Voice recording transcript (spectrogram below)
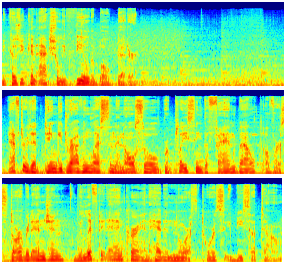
because you can actually feel the boat better. After that dinghy driving lesson and also replacing the fan belt of our starboard engine, we lifted anchor and headed north towards Ibiza town,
